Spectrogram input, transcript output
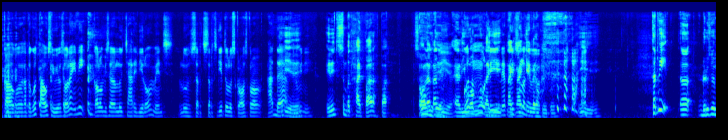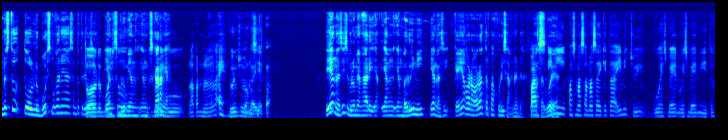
Kalau kata gue tahu sih Will, soalnya ini kalau misalnya lu cari di romance, lu search search gitu, lu scroll scroll ada Iya. film ini. Ini tuh sempat hype parah, Pak. Soalnya gitu kan ya? Iya. Eli Gua Wong lagi kan Will. waktu itu. Iya. tapi eh 2019 tuh To All The Boys bukannya sempat rilis To All ya? the yang Boys tuh sebelum yang yang sekarang ya 2018 eh 2019 Gua nggak ya. Pak. iya nggak sih sebelum yang hari yang yang, yang baru ini ya nggak sih kayaknya orang-orang terpaku di sana dah Pas kata gue ya ini pas masa-masa kita ini cuy, USBN USBN gitu.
